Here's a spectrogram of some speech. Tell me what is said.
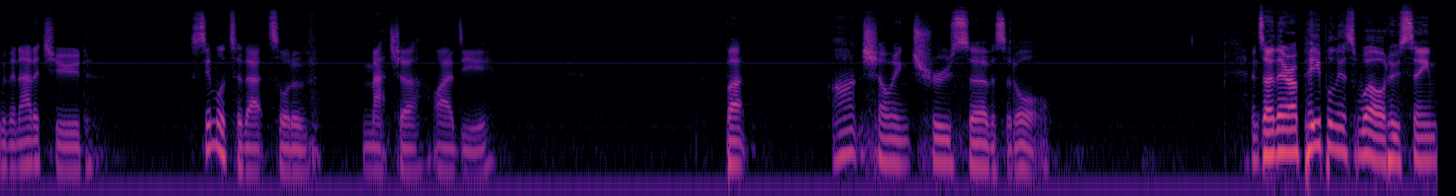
with an attitude similar to that sort of matcher idea, but aren't showing true service at all. And so there are people in this world who seem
